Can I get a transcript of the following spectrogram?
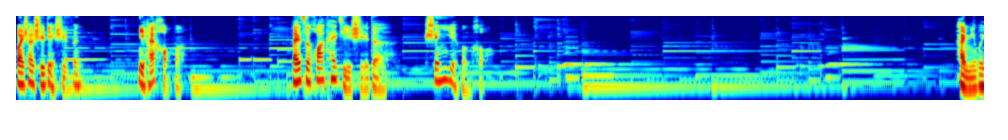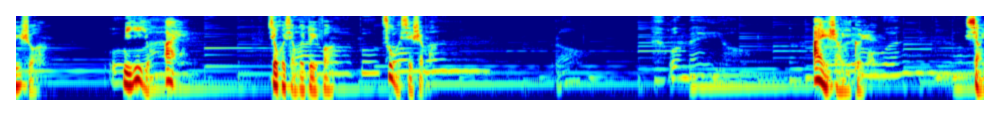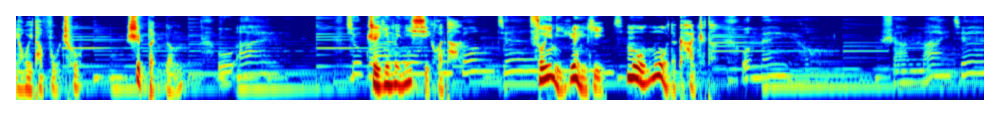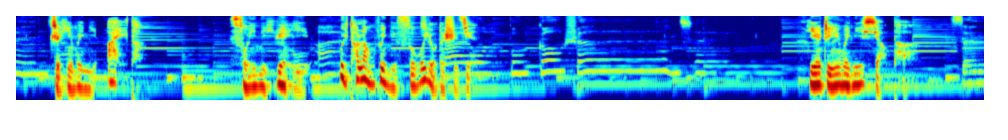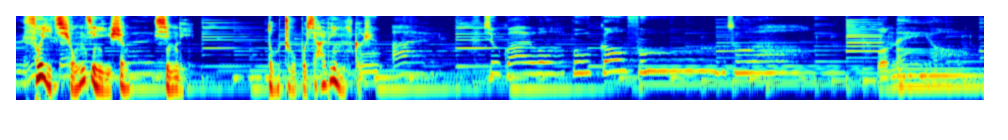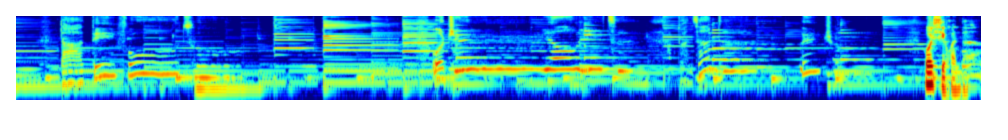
晚上十点十分，你还好吗？来自花开几时的深夜问候。海明威说：“你一有爱，就会想为对方做些什么。爱上一个人。”想要为他付出，是本能。只因为你喜欢他，所以你愿意默默的看着他。只因为你爱他，所以你愿意为他浪费你所有的时间。也只因为你想他。所以，穷尽一生，心里都住不下另一个人。休怪我不够富足啊，我没有大地富足，我只有一次短暂的旅程。我喜欢的。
